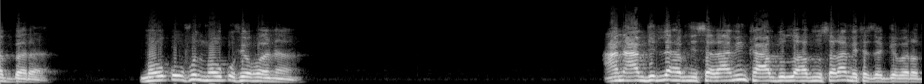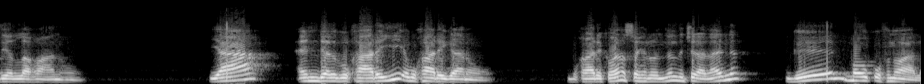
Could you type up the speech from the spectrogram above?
ነበረ موقوف موقوف የሆነ عن عبد الله بن سلام كعبد الله بن سلام يتزجب رضي الله عنه يا عند البخاري البخاري ጋር ነው ቡኻሪ ከሆነ ሶሂህ ነው ልንል እንችላለን አይደል ግን موقوف ነው አለ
